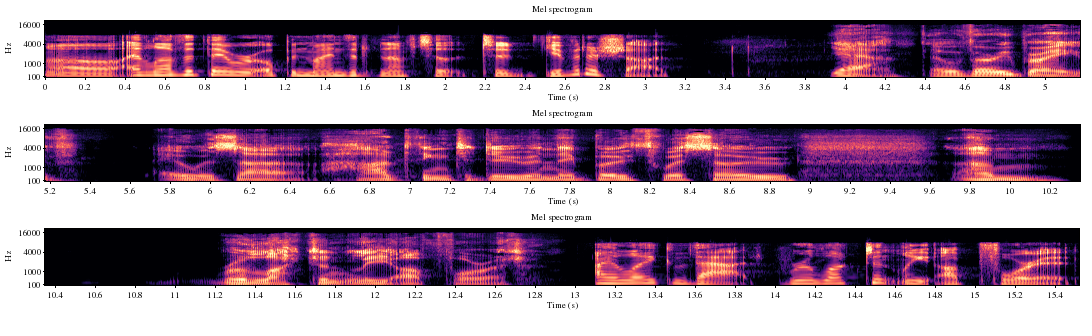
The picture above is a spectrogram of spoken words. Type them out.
Oh, I love that they were open minded enough to, to give it a shot. Yeah, they were very brave it was a hard thing to do, and they both were so um, reluctantly up for it. I like that. Reluctantly up for it.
